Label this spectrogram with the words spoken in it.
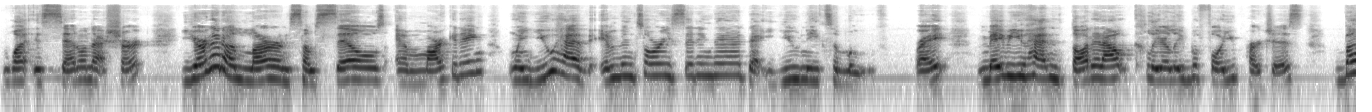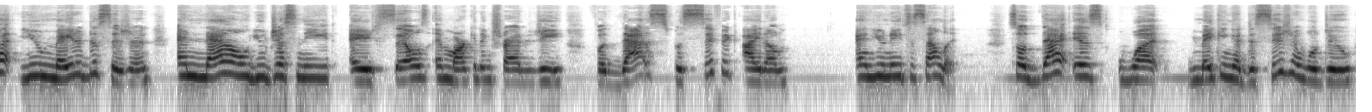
what is said on that shirt? You're going to learn some sales and marketing when you have inventory sitting there that you need to move, right? Maybe you hadn't thought it out clearly before you purchased, but you made a decision and now you just need a sales and marketing strategy for that specific item and you need to sell it. So that is what making a decision will do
